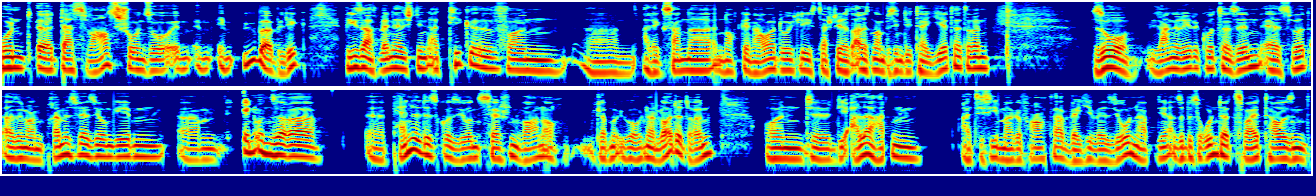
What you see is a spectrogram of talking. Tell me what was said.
Und äh, das war's schon so im, im, im Überblick. Wie gesagt, wenn ihr sich den Artikel von ähm, Alexander noch genauer durchliest, da steht das alles noch ein bisschen detaillierter drin. So, lange Rede, kurzer Sinn. Es wird also noch eine Premise-Version geben. Ähm, in unserer äh, Panel-Diskussionssession waren auch, ich glaube mal, über 100 Leute drin. Und äh, die alle hatten, als ich sie mal gefragt habe, welche Version habt ihr, also bis runter 2000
